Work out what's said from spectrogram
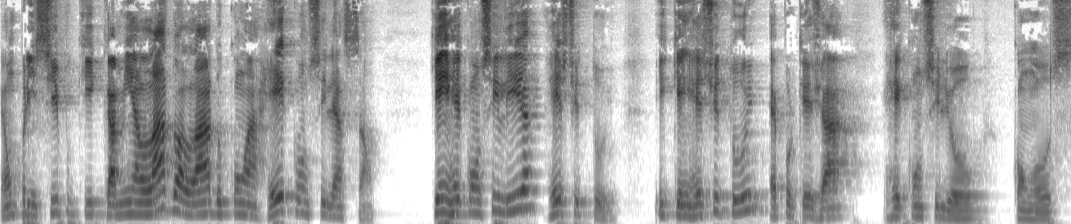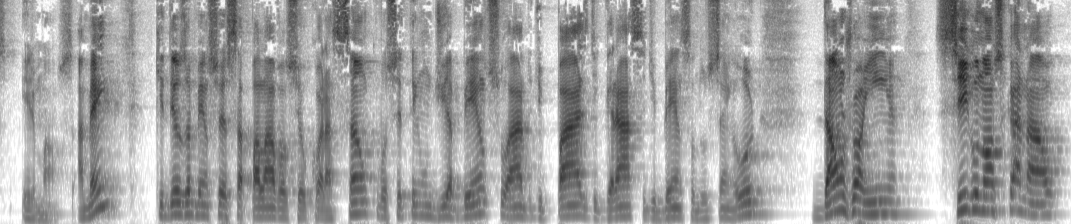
É um princípio que caminha lado a lado com a reconciliação. Quem reconcilia, restitui. E quem restitui é porque já reconciliou com os irmãos. Amém? Que Deus abençoe essa palavra ao seu coração, que você tenha um dia abençoado de paz, de graça, de bênção do Senhor. Dá um joinha, siga o nosso canal,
